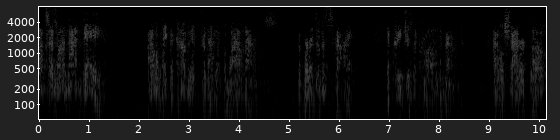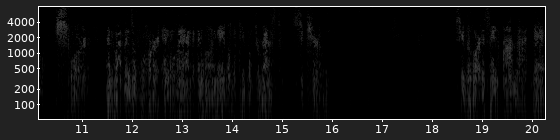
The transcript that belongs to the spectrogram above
God says, on that day, I will make a covenant for them with the wild animals, the birds of the sky, the creatures that crawl on the ground. I will shatter bow, sword, and weapons of war in the land and will enable the people to rest securely. See, the Lord is saying, on that day,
